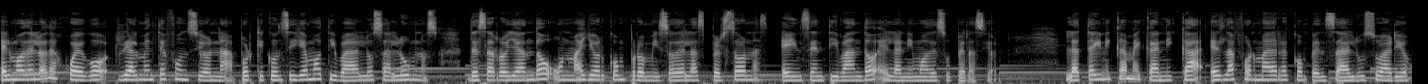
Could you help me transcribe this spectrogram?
El modelo de juego realmente funciona porque consigue motivar a los alumnos, desarrollando un mayor compromiso de las personas e incentivando el ánimo de superación. La técnica mecánica es la forma de recompensar al usuario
